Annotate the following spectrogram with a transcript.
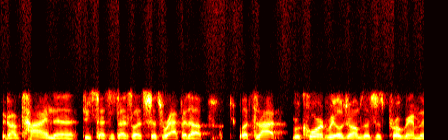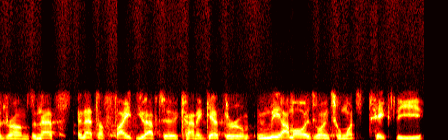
we don't have time to do such and such. Let's just wrap it up. Let's not record real drums. Let's just program the drums. And that's, and that's a fight you have to kind of get through. And me, I'm always going to want to take the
